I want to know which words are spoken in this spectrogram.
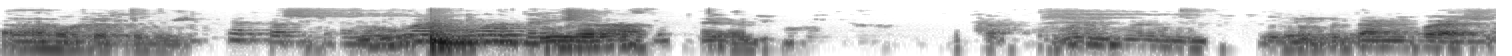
А, ну, просто дуже. Це перше питання. Дуже раз. Добре, Питання перше.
